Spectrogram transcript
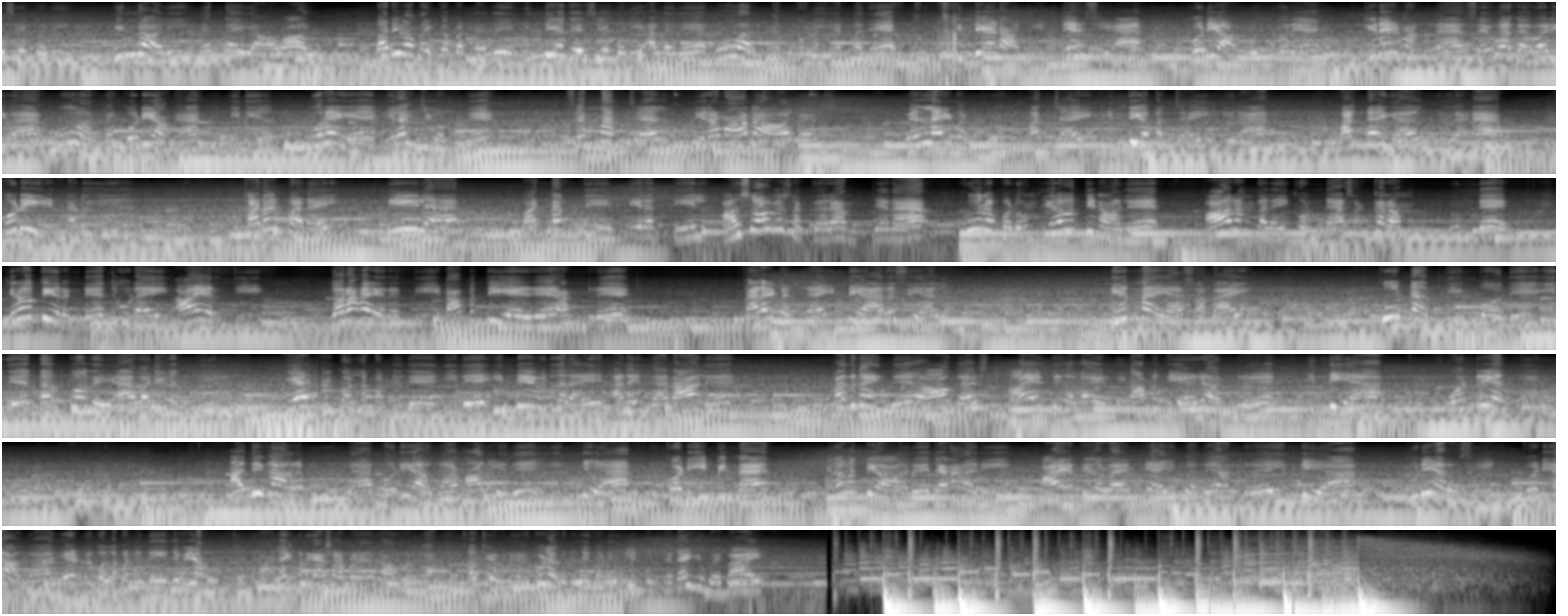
கொடி பிங்காலி வெங்கையாவால் வடிவமைக்கப்பட்டது இந்திய தேசிய கொடி அல்லது மூவர்ண கொடி என்பது இந்திய நாட்டின் தேசிய கொடியாகும். ஒரு கிடைமட்ட செவ்வக வடிவ மூவர்ண கொடியான இதில் முறையே இளஞ்சிவப்பு செம்மஞ்சள் நிறமான ஆரஞ்சு வெள்ளை மற்றும் பச்சை இந்திய பச்சை நிற பட்டைகள் கடற்படை நீல வண்ணத்து நிறத்தில் அசோக சக்கரம் என கூறப்படும் இருபத்தி நாலு ஆரங்களை கொண்ட சக்கரம் உண்டு. இருபத்தி இரண்டு ஜூலை ஆயிரத்தி தொள்ளாயிரத்தி நாற்பத்தி ஏழு அன்று நடைபெற்ற இந்திய அரசியல் நிர்ணய சபை கூட்டம் இந்திய ஒன்றியத்தின் அதிகாரப்பூர்வ கொடியாக மாறியது. இந்திய கொடி பின்னர் இருபத்தி ஆறு ஜனவரி ஆயிரத்தி தொள்ளாயிரத்தி ஐம்பது அன்று இந்திய குடியரசின் கொடியாக ஏற்றுக்கொள்ளப்பட்டது. இந்த வீடியோ லைக் பண்ணுங்க ஷேர் பண்ணுங்க கமெண்ட் பண்ணுங்க சப்ஸ்கிரைப் பண்ணுங்க. கூட கிளிக் பண்ணுங்க தேங்க்யூ பை பாய்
